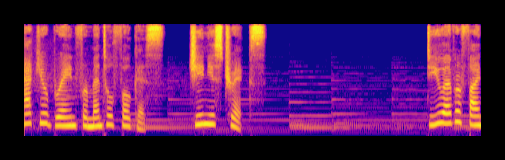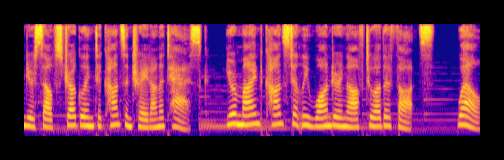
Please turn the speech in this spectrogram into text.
Hack your brain for mental focus. Genius tricks. Do you ever find yourself struggling to concentrate on a task? Your mind constantly wandering off to other thoughts? Well,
